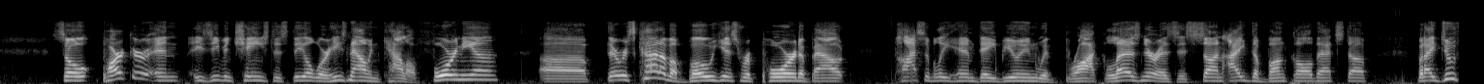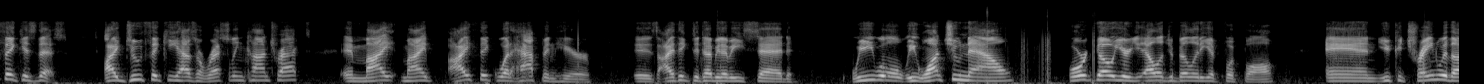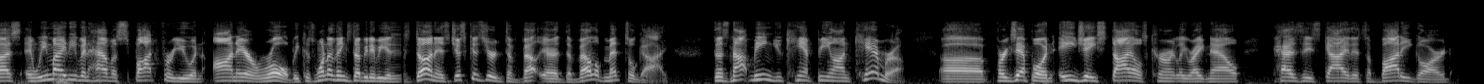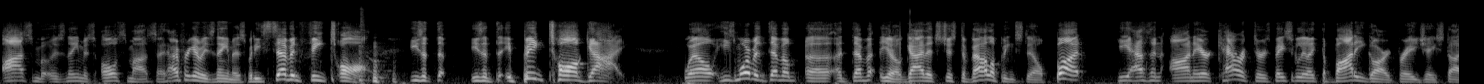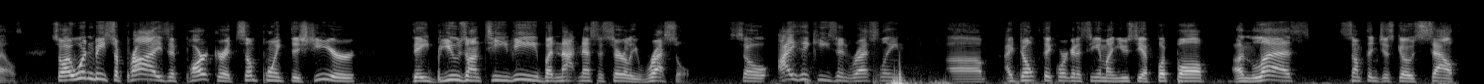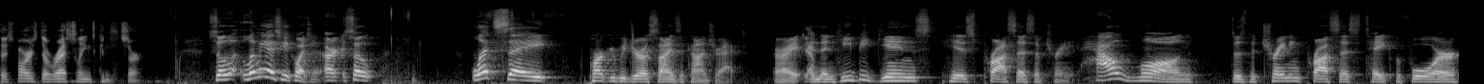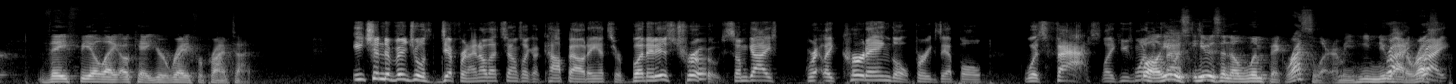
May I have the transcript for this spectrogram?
so Parker, and he's even changed his deal where he's now in California. Uh, there was kind of a bogus report about possibly him debuting with Brock Lesnar as his son. I debunk all that stuff. But I do think is this. I do think he has a wrestling contract. And my my I think what happened here is I think the WWE said, We will we want you now, forego your eligibility at football, and you could train with us, and we might even have a spot for you, an on-air role. Because one of the things WWE has done is just because you're devel- a developmental guy does not mean you can't be on camera. Uh, for example, an AJ Styles currently right now has this guy that's a bodyguard. Osmo, his name is Osmos. I forget what his name is, but he's seven feet tall. he's a he's a, a, big, tall guy. Well, he's more of a dev- uh, a dev- you know guy that's just developing still, but he has an on-air character, is basically like the bodyguard for AJ Styles. So I wouldn't be surprised if Parker at some point this year debuts on TV, but not necessarily wrestle. So I think he's in wrestling. Um, I don't think we're going to see him on UCF football unless something just goes south as far as the wrestling's concerned. So let me ask you a question. All right, so let's say Parker Boudreaux signs a contract, all right, and then he begins his process of training. How long does the training process take before they feel like, okay, you're ready for prime time? Each individual is different. I know that sounds like a cop out answer, but it is true. Some guys, like Kurt Angle, for example, was fast. Like he's one. Well, he was he was an Olympic wrestler. I mean, he knew right, how to wrestle. Right,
